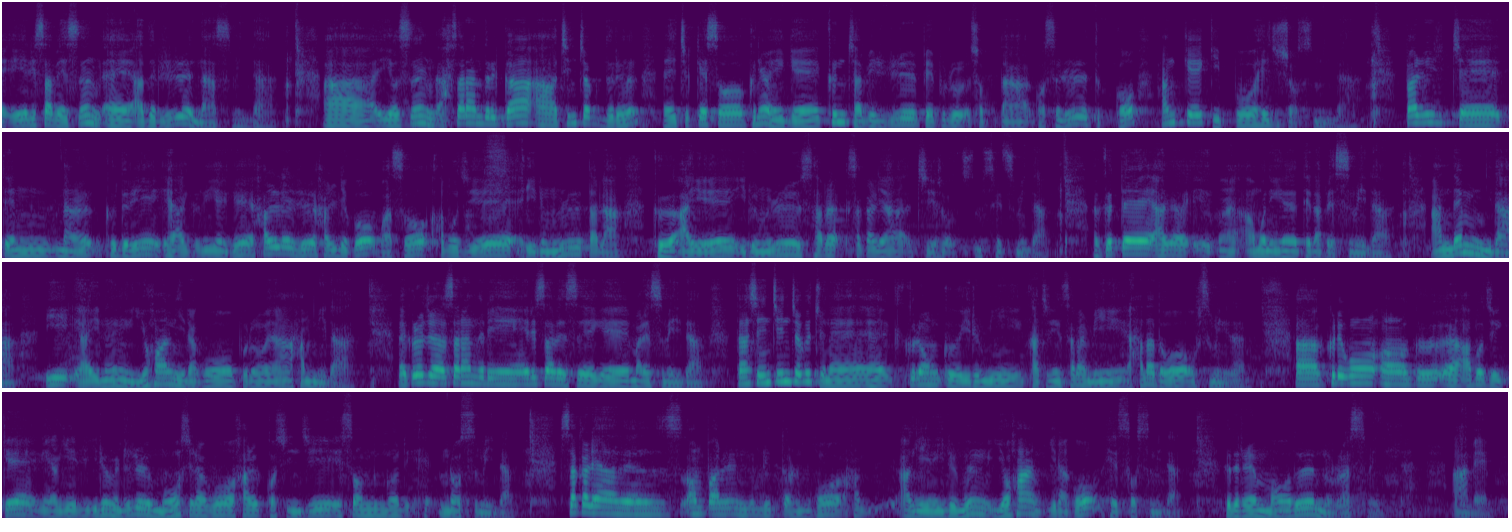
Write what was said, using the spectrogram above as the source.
엘리사벳은 아들을 낳았습니다. 아, 이것은 사람들과 친척들은 주께서 그녀에게 큰 자비를 베풀으셨다 것을 듣고 함께 기뻐해 주셨습니다. 8일째 된 날 그들이 아기에게 할례를 하려고 와서 아버지의 이름을 따라 그 아이의 이름을 사갈랴 지었습니다. 그때 어머니가 대답했습니다. 안 됩니다. 이 아이는 요한이라고 불러야 합니다. 그러자 사람들이 에리사베스에게 말했습니다. 당신 친척 중에 그런 그 이름이 가진 사람이 하나도 없습니다. 아, 그리고 어, 그 아버지께 아기 이름을 무엇이라고 할 것인지 선물었습니다. 사카리아는 선발을 떨고 아기 이름은 요한이라고 했었습니다. 그들은 모두 놀랐습니다. 아멘.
